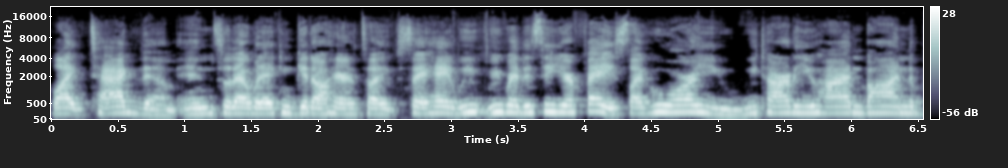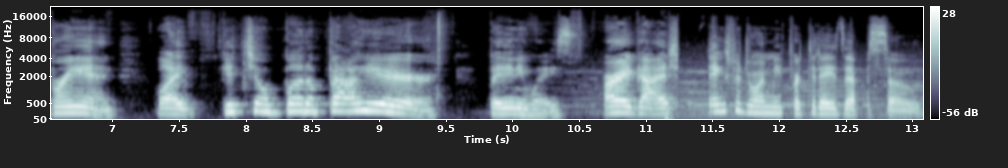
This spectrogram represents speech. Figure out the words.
like tag them. And so that way they can get on here and like say, Hey, we, we ready to see your face. Like, who are you? We tired of you hiding behind the brand. Like, get your butt up out here. But anyways, all right, guys. Thanks for joining me for today's episode.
